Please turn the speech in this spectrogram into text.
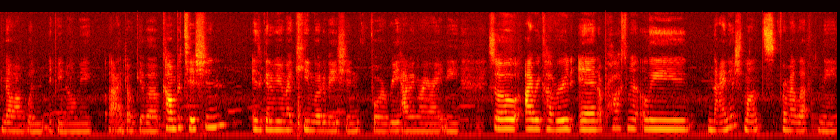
know I wouldn't if you know me. I don't give up. Competition is gonna be my key motivation for rehabbing my right knee. So I recovered in approximately nine-ish months for my left knee.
